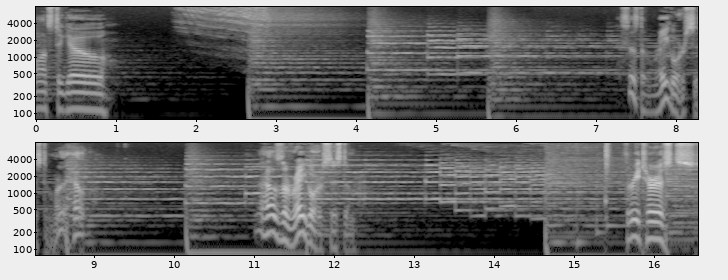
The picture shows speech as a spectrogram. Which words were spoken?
wants to go Is the Ragor system. Where the hell? Where the hell is the Ragor system? Three tourists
